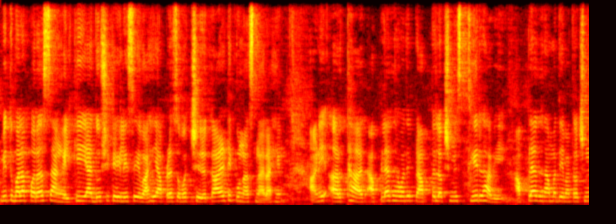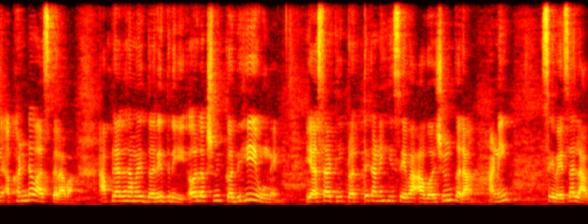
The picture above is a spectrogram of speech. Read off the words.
मी तुम्हाला परत सांगेल की या दिवशी केलेली सेवा ही आपल्यासोबत चिरकाळ टिकून असणार आहे. आणि अर्थात आपल्या घरामध्ये प्राप्त लक्ष्मी स्थिर राहावी. आपल्या घरामध्ये मात्र लक्ष्मीने अखंड वास करावा. आपल्या घरामध्ये दरिद्री अलक्ष्मी कधीही येऊ नये. यासाठी प्रत्येकाने ही सेवा आवर्जून करा आणि सेवेचा लाभ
